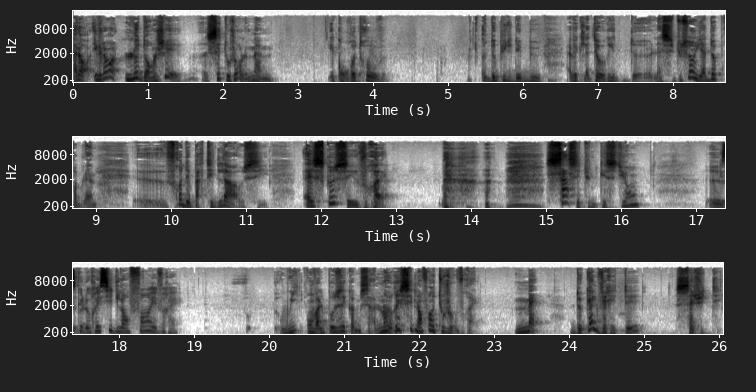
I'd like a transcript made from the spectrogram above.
Alors évidemment, le danger, c'est toujours le même, et qu'on retrouve depuis le début avec la théorie de la il y a deux problèmes. Freud est parti de là aussi. Est-ce que c'est vrai? Ça, c'est une question. Euh, Est-ce que le récit de l'enfant est vrai? Oui, on va le poser comme ça. Le récit de l'enfant est toujours vrai. Mais de quelle vérité s'agit-il?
